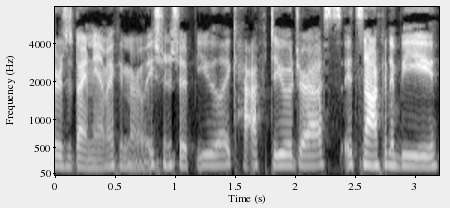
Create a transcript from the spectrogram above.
There's a dynamic in the relationship you like have to address. It's not going to be.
